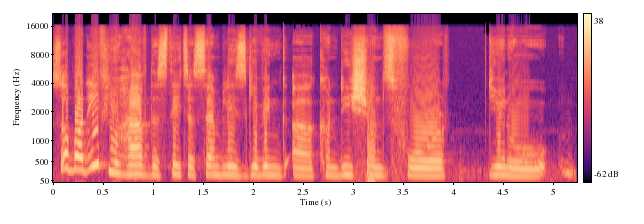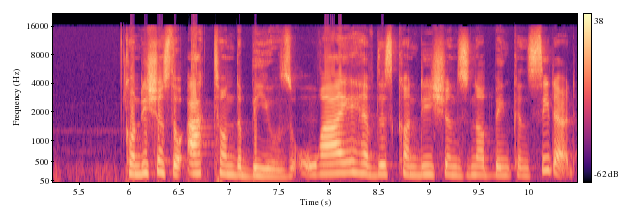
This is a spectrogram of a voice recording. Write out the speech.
So, but if you have the state assemblies giving uh, conditions for, you know, conditions to act on the bills, why have these conditions not been considered?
